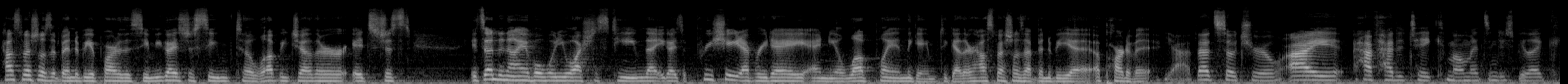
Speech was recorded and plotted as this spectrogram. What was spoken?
How special has it been to be a part of this team? You guys just seem to love each other. It's just, it's undeniable when you watch this team that you guys appreciate every day and you love playing the game together. How special has that been to be a, a part of it? yeah, that's so true. I have had to take moments and just be like,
